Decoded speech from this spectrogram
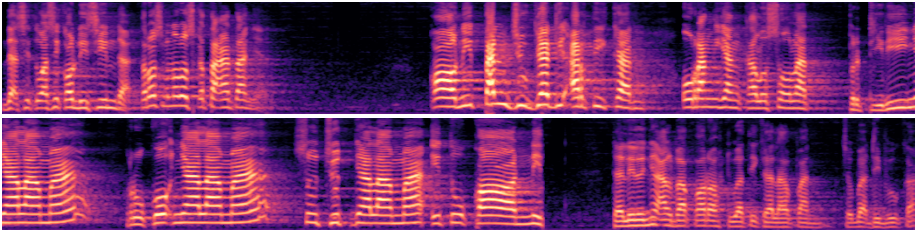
Ndak situasi kondisi ndak, terus menerus ketaatannya. Qanitan juga diartikan orang yang kalau sholat berdirinya lama, rukuknya lama, sujudnya lama itu konit. Dalilnya Al-Baqarah 238. Coba dibuka.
